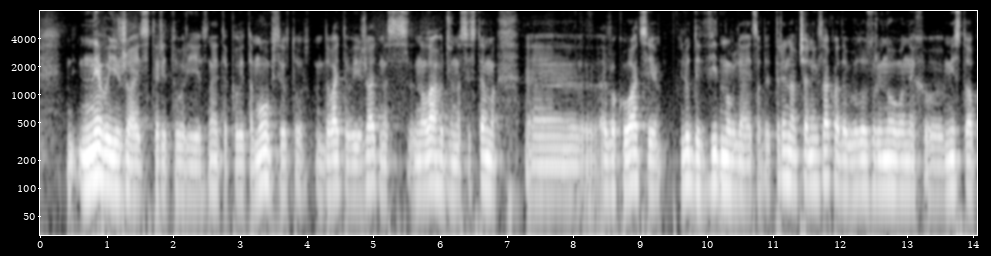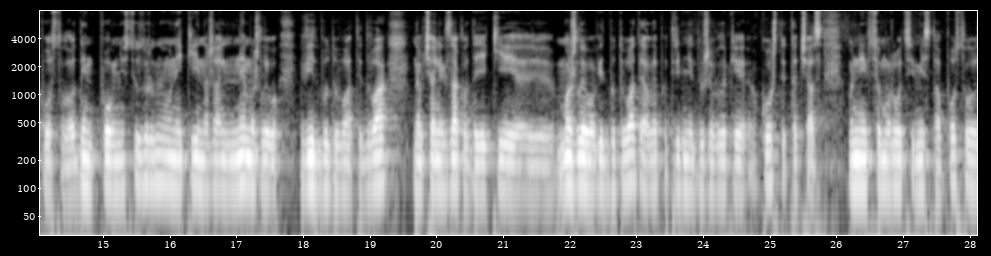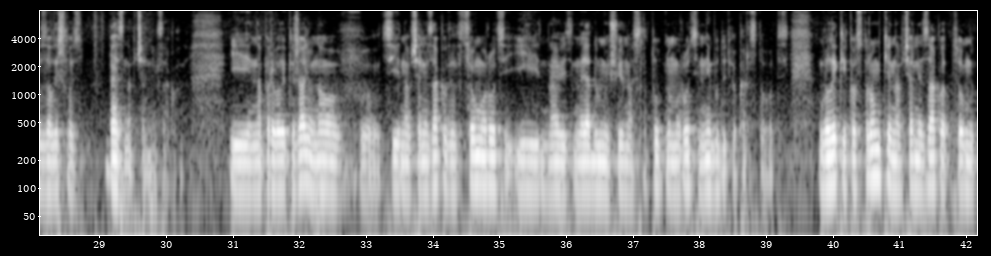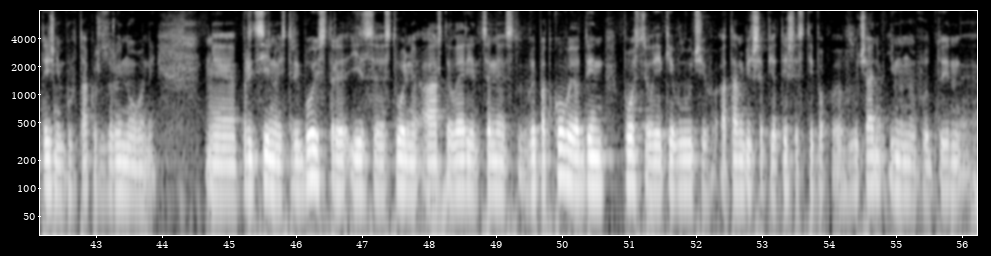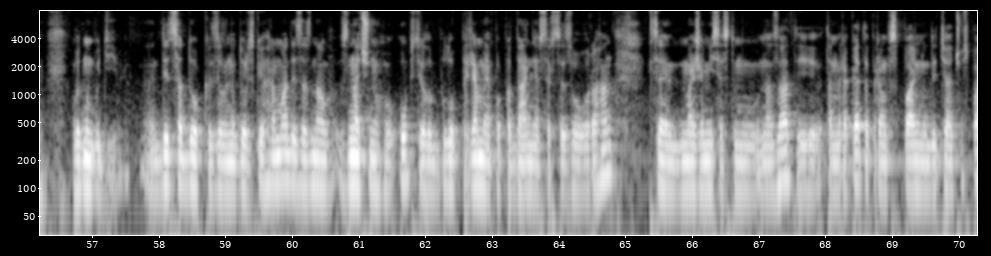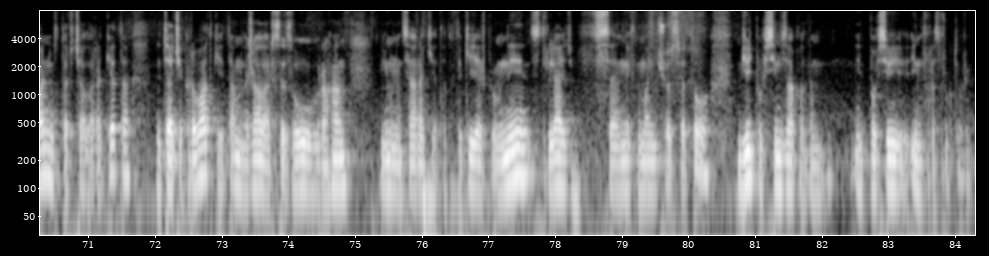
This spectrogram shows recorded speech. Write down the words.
не виїжджають з території. Знаєте, коли там обстріл, то давайте виїжджати. У нас налагоджена система е, евакуації. Люди відмовляються. Три навчальних заклади було зруйнованих в місто Апостоло. Один повністю зруйнований, який, на жаль, неможливо відбудувати. Два навчальних заклади, які е, можливо відбудувати, але потрібні дуже великі кошти та час. Вони в цьому році місто Апостоло залишилось без навчальних закладів. І на превеликий жаль, воно в ці навчальні заклади в цьому році, і навіть ну, я думаю, що і в наступному році не будуть використовуватися. Великі Костромки навчальний заклад цьому тижні був також зруйнований. Е, Прицільною стрільбою із ствольної артилерії. Це не випадковий один постріл, який влучив, а там більше 5-6 поп- влучань іменно в, один, е, в одну будівлю. Дитсадок Зеленодольської громади зазнав значного обстрілу. Було пряме попадання в серцезовий ураган. Це майже місяць тому назад, і там ракета прямо в спальню, дитячу спальню стирчала ракета, дитячі кроватки, і там лежала РСЗО, ураган, іменно ця ракета. То такі я ж вони стріляють все, в них немає нічого святого, б'ють по всім закладам і по всій інфраструктурі.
